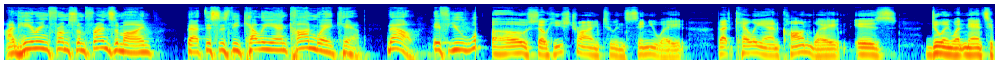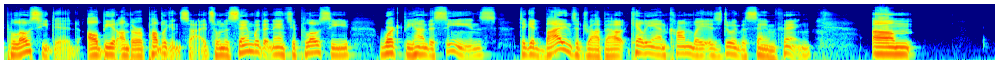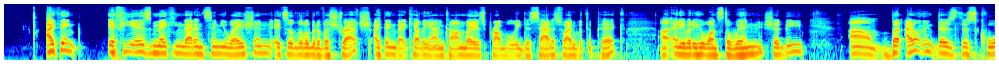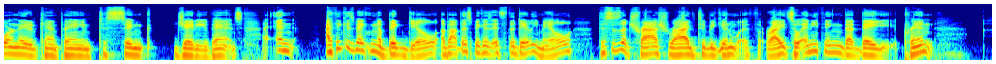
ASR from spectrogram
I'm hearing from some friends of mine that this is the Kellyanne Conway camp. Now, if you look. Oh, so he's trying to insinuate that Kellyanne Conway is doing what Nancy Pelosi did, albeit on the Republican side. So, in the same way that Nancy Pelosi worked behind the scenes to get Biden to drop out, Kellyanne Conway is doing the same thing. Um, I think if he is making that insinuation, it's a little bit of a stretch. I think that Kellyanne Conway is probably dissatisfied with the pick. Uh, anybody who wants to win should be. Um, but I don't think there's this coordinated campaign to sink JD Vance. And I think he's making a big deal about this because it's the Daily Mail. This is a trash rag to begin with, right? So anything that they print,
